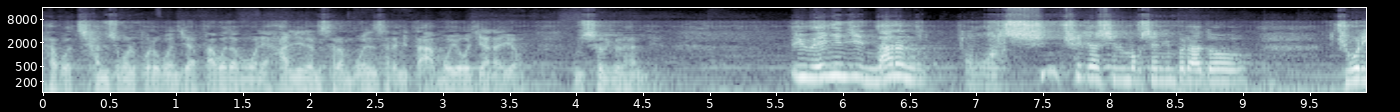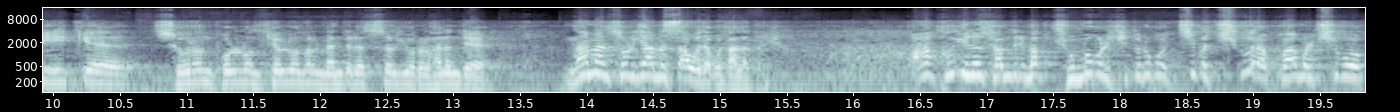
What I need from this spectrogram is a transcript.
하고 찬송을 부르고 이제 바고다 공원에 할일하는 사람 모인 사람이 다 모여오잖아요. 그럼 설교를 하는데 이 왠지 나는 훨씬 최자실 목사님보다도 조리 있게 저런 본론 결론을 만들어서 설교를 하는데 나만 설교하면 싸우자고 달라들어요. 아 거기 있는 사람들이 막 주먹을 휘두르고 집어치우라 고함을 치고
